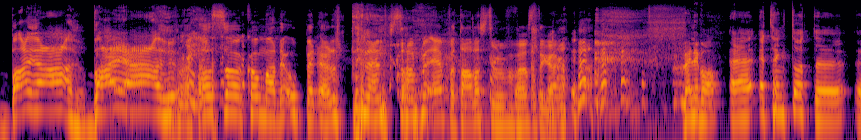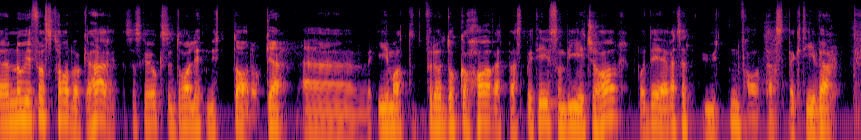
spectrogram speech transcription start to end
'Bayer! Bayer!' Og så kommer det opp en øl til den som er på talerstolen for første gang. Veldig bra. Eh, jeg tenkte at eh, Når vi først har dere her, så skal vi også dra litt nytte av dere. Eh, i og med at, for dere har et perspektiv som vi ikke har, og det er rett og slett utenfra-perspektivet.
